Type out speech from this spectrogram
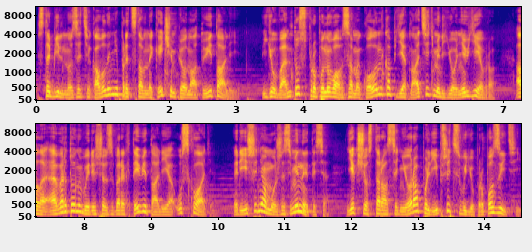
стабільно зацікавлені представники чемпіонату Італії. Ювентус пропонував за Миколенка 15 мільйонів євро, але Евертон вирішив зберегти Віталія у складі. Рішення може змінитися, якщо стара сеньора поліпшить свою пропозицію.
